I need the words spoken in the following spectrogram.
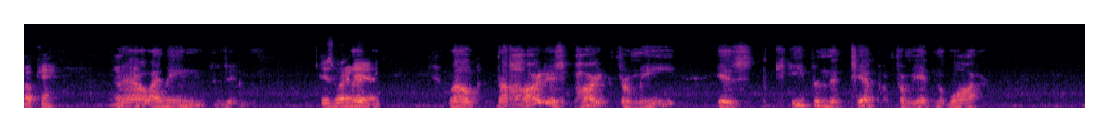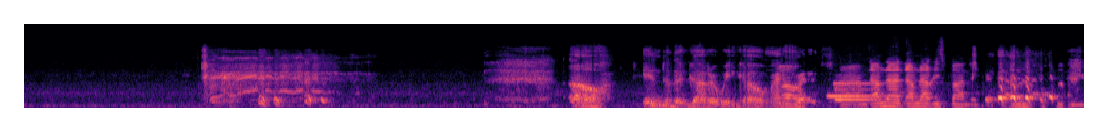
Okay. Okay. Well, I mean, Is what it is. well, the hardest part for me is keeping the tip from hitting the water. oh, into the gutter we go, my Oh. friends. Um, I'm not I'm not responding. I'm not responding.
